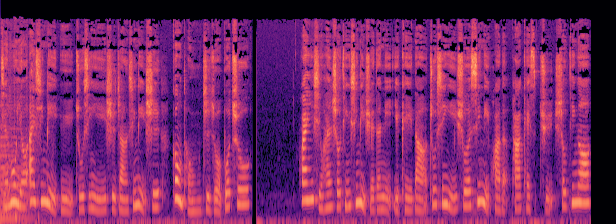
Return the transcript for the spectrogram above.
节目由爱心理与朱心怡视障心理师共同制作播出。欢迎喜欢收听心理学的你，也可以到朱心怡说心里话的 Podcast 去收听哦。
